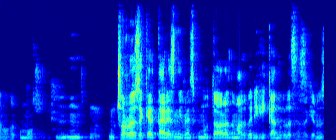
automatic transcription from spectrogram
lo mejor como un, un chorro de secretarias en diferentes computadoras nomás verificando que las transacciones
